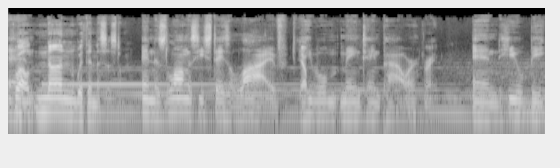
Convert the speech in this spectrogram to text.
And, well, none within the system. And as long as he stays alive, yep. he will maintain power. Right. And he will be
